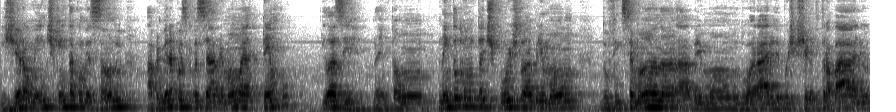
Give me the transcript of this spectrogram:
E geralmente, quem está começando, a primeira coisa que você abre mão é tempo e lazer, né? Então, nem todo mundo está disposto a abrir mão do fim de semana, abrir mão do horário depois que chega do trabalho,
